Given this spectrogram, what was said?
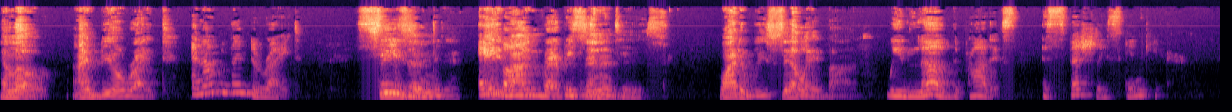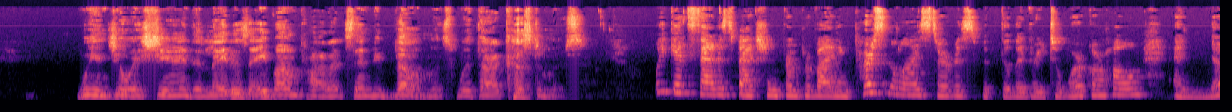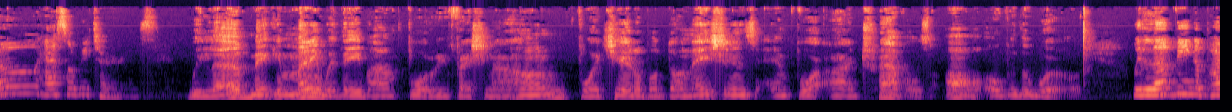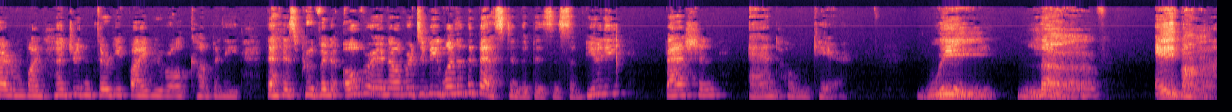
Hello, I'm Bill Wright. And I'm Linda Wright, Seasoned seasoned Avon Avon representatives. representatives. Why do we sell Avon? We love the products, especially skincare. We enjoy sharing the latest Avon products and developments with our customers. We get satisfaction from providing personalized service with delivery to work or home and no hassle returns. We love making money with Avon for refreshing our home, for charitable donations, and for our travels all over the world. We love being a part of a 135 year old company that has proven over and over to be one of the best in the business of beauty, fashion, and home care. We love Avon. Avon.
